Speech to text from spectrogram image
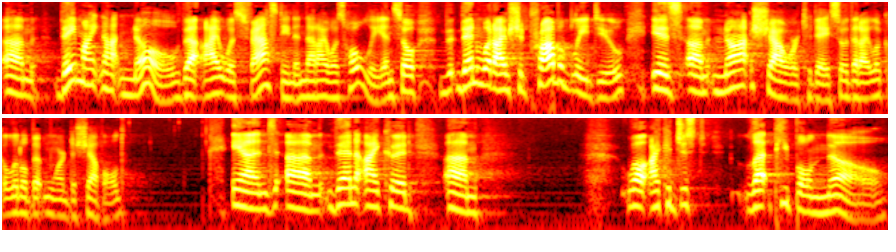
um, they might not know that I was fasting and that I was holy. And so th- then what I should probably do is um, not shower today so that I look a little bit more disheveled. And um, then I could, um, well, I could just let people know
